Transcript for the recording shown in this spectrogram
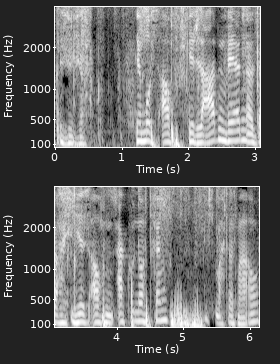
Also, der muss auch geladen werden. Also da, hier ist auch ein Akku noch drin. Ich mache das mal auf.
